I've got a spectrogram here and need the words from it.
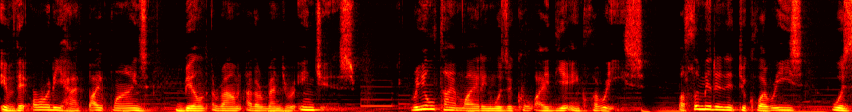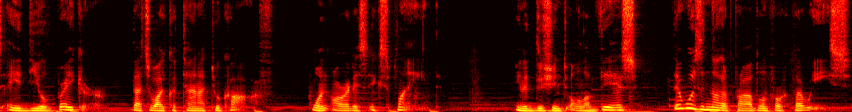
if they already had pipelines built around other render engines. Real-time lighting was a cool idea in Clarisse, but limiting it to Clarisse was a deal breaker. That's why Katana took off, one artist explained. In addition to all of this, there was another problem for Clarisse.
